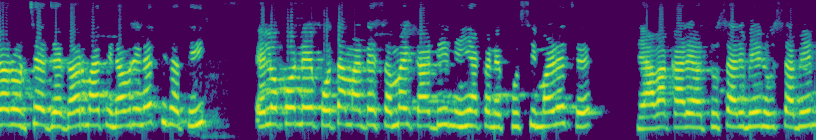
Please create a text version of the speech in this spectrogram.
જરૂર છે, જે ઘરમાંથી નવરી નથી થતી, એ લોકોને પોતા માટે સમય કાઢીને અહીંયા કને ખુશી મળે છે. ને આવા કાર્ય તુષારીબેન ઉષાબેન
